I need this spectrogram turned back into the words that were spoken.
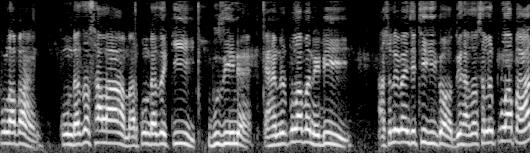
পোলাবান কোনটা যে সালাম আর কোনটা যে কি বুঝি না। এখানের পোলাপান এডি। আসলে বাইছে ঠিকই গ দুই হাজার সালের পোলাপান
